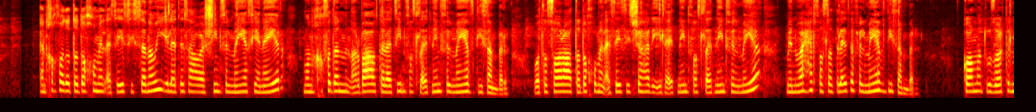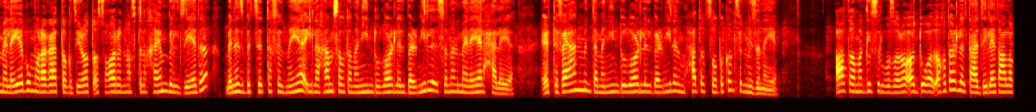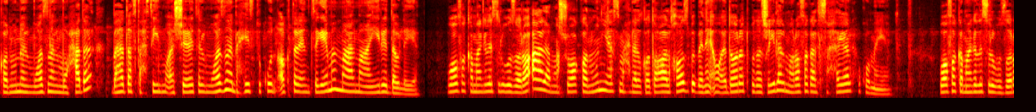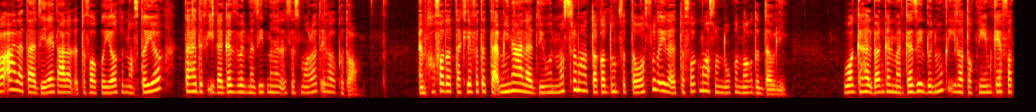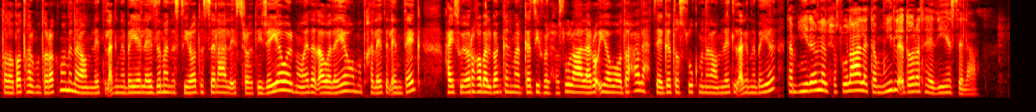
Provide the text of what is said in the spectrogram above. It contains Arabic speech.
انخفض التضخم الأساسي السنوي إلى 29% في يناير منخفضا من 34.2% في ديسمبر. وتصارع التضخم الأساسي الشهري إلى 2.2% من 1.3% في ديسمبر. قامت وزارة المالية بمراجعة تقديرات أسعار النفط الخام بالزيادة بنسبة 6% إلى 85 دولار للبرميل للسنة المالية الحالية ارتفاعا من 80 دولار للبرميل المحدد سابقا في الميزانية. أعطى مجلس الوزراء الضوء الأخضر للتعديلات على قانون الموازنة الموحدة بهدف تحسين مؤشرات الموازنة بحيث تكون أكثر انسجاما مع المعايير الدولية. وافق مجلس الوزراء على مشروع قانون يسمح للقطاع الخاص ببناء وإدارة وتشغيل المرافق الصحية الحكومية. وافق مجلس الوزراء على تعديلات على الاتفاقيات النفطية تهدف إلى جذب المزيد من الاستثمارات إلى القطاع. انخفضت تكلفة التأمين على ديون مصر مع التقدم في التوصل إلى اتفاق مع صندوق النقد الدولي. وجه البنك المركزي البنوك إلى تقييم كافة طلباتها المتراكمة من العملات الأجنبية اللازمة لاستيراد السلع الاستراتيجية والمواد الأولية ومدخلات الإنتاج حيث يرغب البنك المركزي في الحصول على رؤية واضحة لاحتياجات السوق من العملات الأجنبية تمهيدا للحصول على تمويل لإدارة هذه السلع.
